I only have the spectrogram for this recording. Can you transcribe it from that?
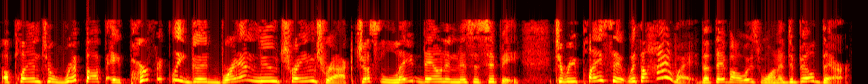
a plan to rip up a perfectly good brand new train track just laid down in Mississippi to replace it with a highway that they've always wanted to build there.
